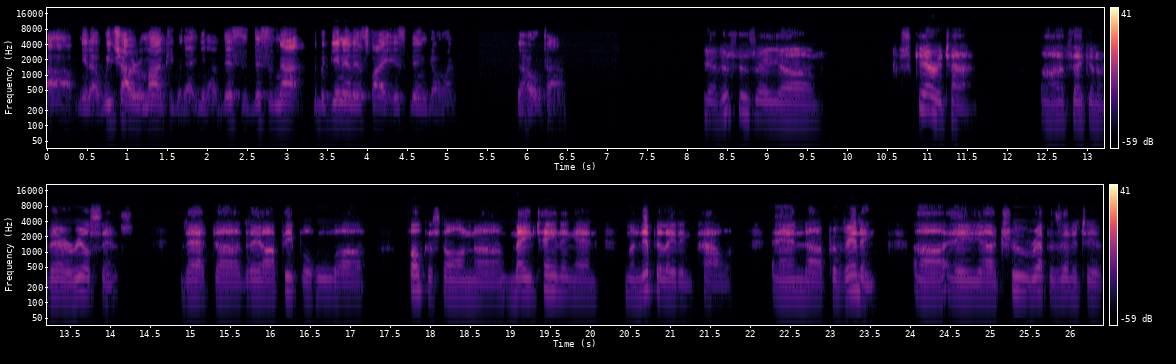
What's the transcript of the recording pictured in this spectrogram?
uh, you know, we try to remind people that, you know, this is, this is not the beginning of this fight. It's been going the whole time. Yeah, this is a um, scary time, uh, I think, in a very real sense, that uh, there are people who are focused on uh, maintaining and manipulating power and uh, preventing a uh, true representative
